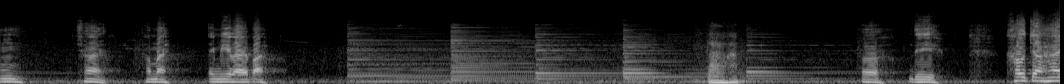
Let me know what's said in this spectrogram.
อืม ใช่ทำไม เองมีอะไรป่ะ เปล่าครับ เออ ดี เขาจะให้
